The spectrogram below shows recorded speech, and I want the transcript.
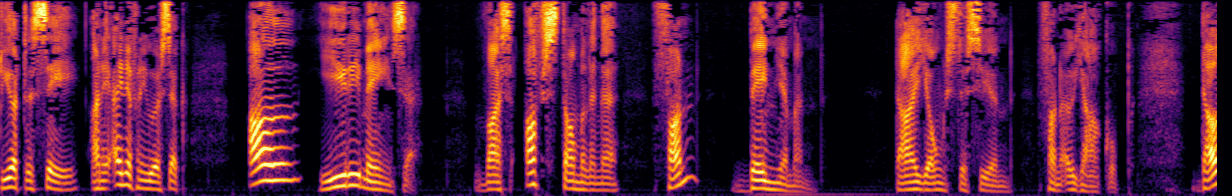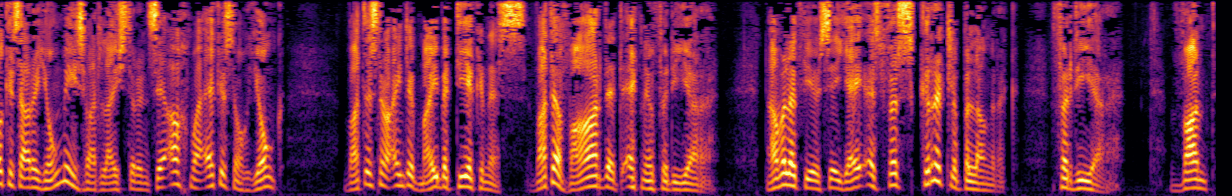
deur te sê aan die einde van die hoofstuk al hierdie mense was afstammelinge van Benjamin daai jongste seun van ou Jakob Dalk is daar 'n jong mens wat luister en sê ag, maar ek is nog jonk. Wat is nou eintlik my betekenis? Wat 'n waarde het ek nou vir die Here? Dan wil ek vir jou sê jy is verskriklik belangrik vir die Here. Want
